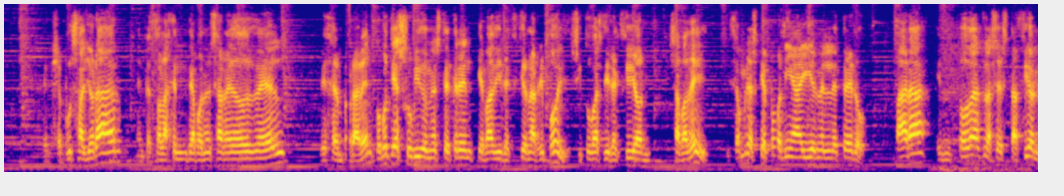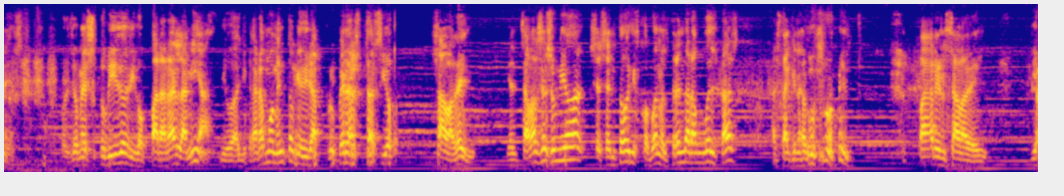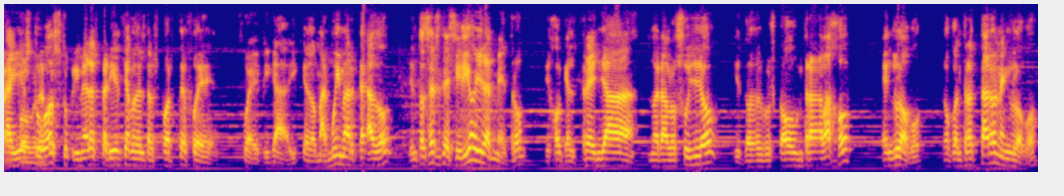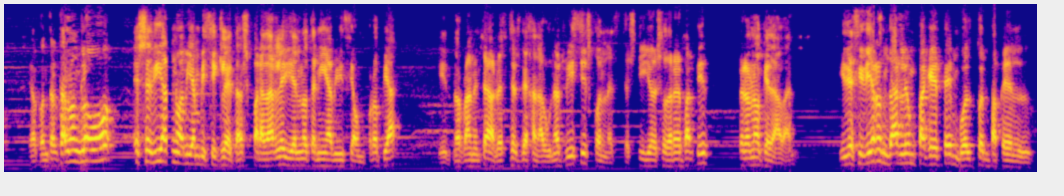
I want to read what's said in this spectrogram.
se puso a llorar, empezó la gente a ponerse alrededor de él. Le dijeron, pero ver, ¿cómo te has subido en este tren que va dirección a Ripoll si tú vas dirección Sabadell? Dice, hombre, es que ponía ahí en el letrero, para en todas las estaciones. Pues yo me he subido y digo, parará en la mía. Digo, llegará un momento que dirá, primera estación, Sabadell. Y el chaval se subió, se sentó y dijo, bueno, el tren dará vueltas hasta que en algún momento pare en Sabadell. Y ahí estuvo, su primera experiencia con el transporte fue, fue épica y quedó muy marcado. Y entonces decidió ir en metro. Dijo que el tren ya no era lo suyo y entonces buscó un trabajo en Globo. Lo contrataron en Globo. Y al contratarlo en Globo, ese día no habían bicicletas para darle y él no tenía bici aún propia. Y normalmente a veces dejan algunas bicis con el cestillo eso de repartir, pero no quedaban. Y decidieron darle un paquete envuelto en papel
